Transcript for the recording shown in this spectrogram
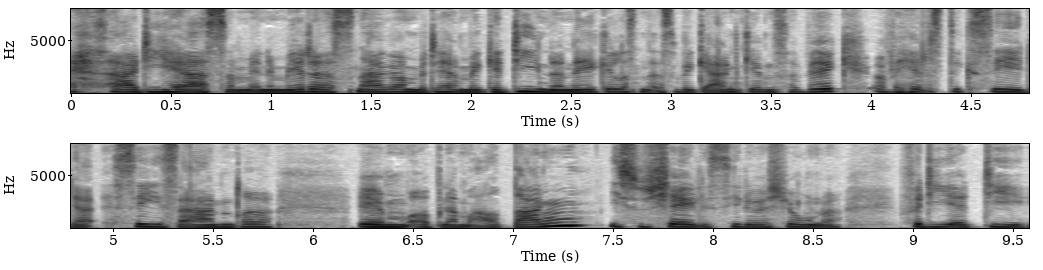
altså, har de her, som Anne Mette snakker om med det her med gardinerne, ikke? Eller sådan, altså vil gerne gemme sig væk, og vil helst ikke se, der, se af andre, øhm, og bliver meget bange i sociale situationer, fordi at de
